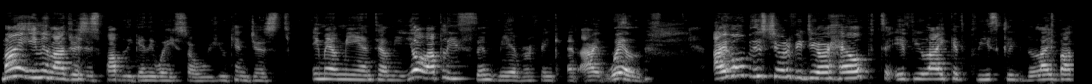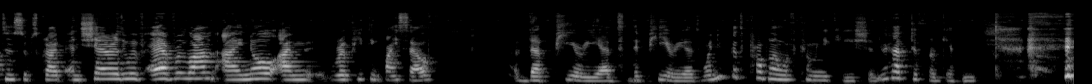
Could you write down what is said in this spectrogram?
My email address is public anyway, so you can just email me and tell me, Yola, please send me everything, and I will. I hope this short video helped. If you like it, please click the like button, subscribe, and share it with everyone. I know I'm repeating myself. The period, the period. When you've got problem with communication, you have to forgive me.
